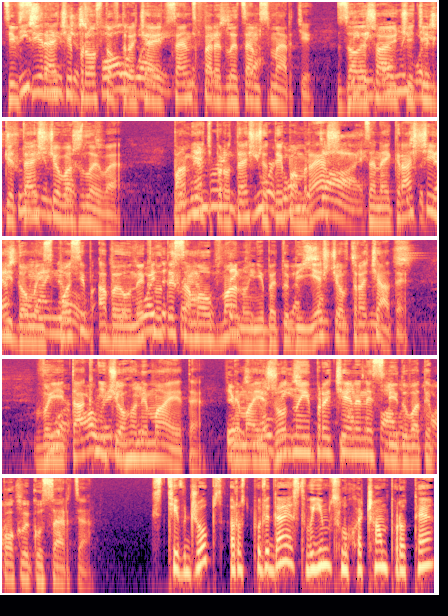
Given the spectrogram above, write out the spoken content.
Ці всі речі просто втрачають сенс перед лицем смерті, залишаючи тільки те, що важливе. Пам'ять про те, що ти помреш, це найкращий відомий спосіб, аби уникнути самообману, ніби тобі є що втрачати. Ви і так нічого не маєте. Немає жодної причини не слідувати поклику серця. Стів Джобс розповідає своїм слухачам про те,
